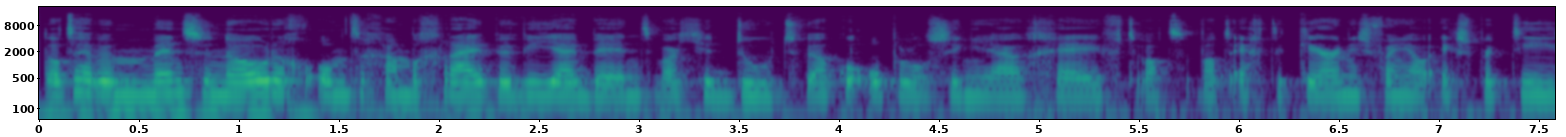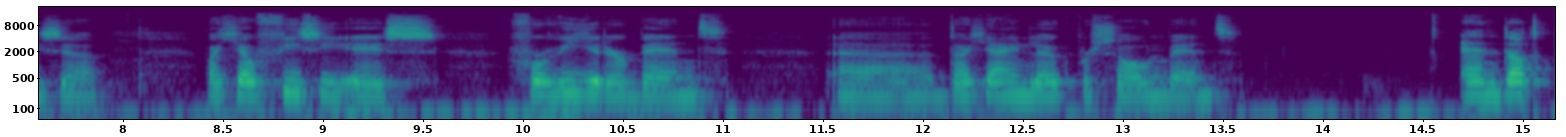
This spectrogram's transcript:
Dat hebben mensen nodig om te gaan begrijpen wie jij bent, wat je doet, welke oplossingen jou geeft, wat, wat echt de kern is van jouw expertise, wat jouw visie is, voor wie je er bent. Uh, dat jij een leuk persoon bent. En dat,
